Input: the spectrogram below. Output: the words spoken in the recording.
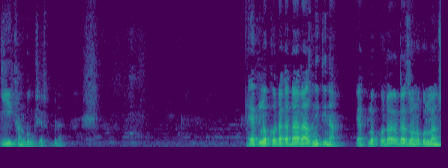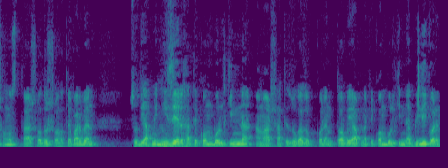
কি খান বংশের এক লক্ষ টাকা দা রাজনীতি না, এক লক্ষ টাকা দা জনকল্যাণ সংস্থার সদস্য হতে পারবেন। যদি আপনি নিজের হাতে কম্বল কিনা আমার সাথে যোগাযোগ করেন, তবে আপনাকে কম্বল কিনা বিলি করেন।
